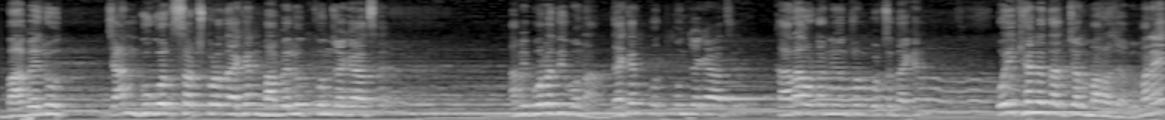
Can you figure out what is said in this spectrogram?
বাবেলুদ। যান গুগল সার্চ করে দেখেন বাবেলুদ কোন জায়গায় আছে। আমি বলে দিব না, দেখেন কোন- জায়গায় আছে। কারা ওটা নিয়ন্ত্রণ করছে দেখেন। ওইখানে দাজ্জাল মারা যাবে। মানে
